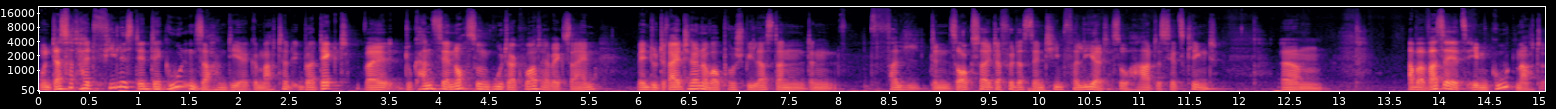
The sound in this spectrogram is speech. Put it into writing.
und das hat halt vieles der, der guten Sachen, die er gemacht hat, überdeckt, weil du kannst ja noch so ein guter Quarterback sein, wenn du drei Turnover pro Spiel hast, dann, dann, dann sorgst du halt dafür, dass dein Team verliert, so hart es jetzt klingt. Ähm, aber was er jetzt eben gut macht,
